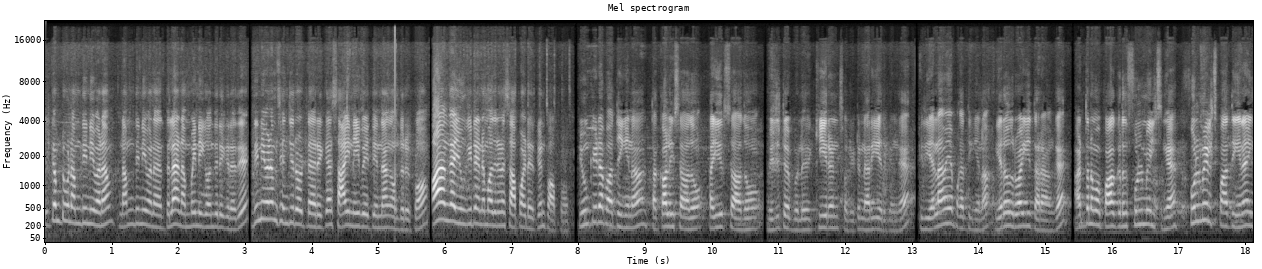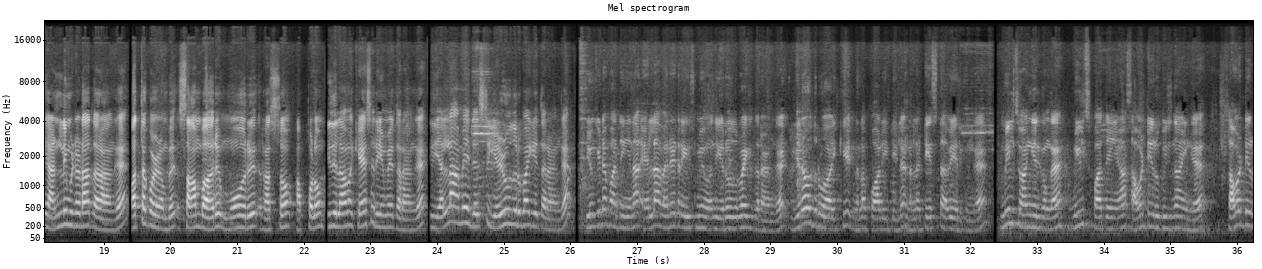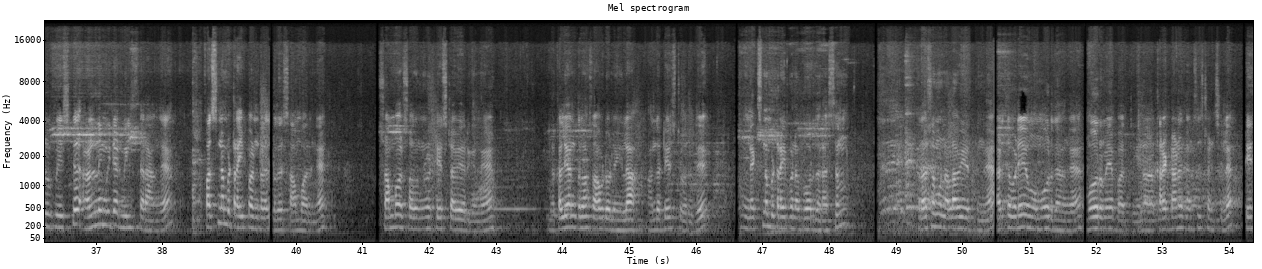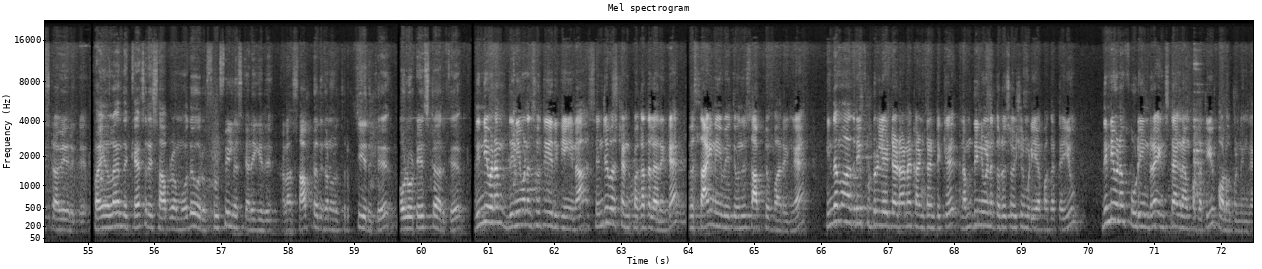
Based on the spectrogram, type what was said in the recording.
Welcome to நம் தினிவனம் நம் திண்டிவனத்துல நம்ம இன்னைக்கு வந்திருக்கிறது. தினிவனம் செஞ்சி ரோட்ல இருக்க சாய் நெய்வேத்தியம் தாங்க வந்திருக்கோம். வாங்க இவங்க கிட்ட என்ன மாதிரியான சாப்பாடு இருக்குன்னு பார்ப்போம். இவங்க கிட்ட பாத்தீங்கன்னா தக்காளி சாதம் தயிர் சாதம் வெஜிடபிள் கீரைன்னு சொல்லிட்டு நிறைய இருக்குங்க. இது எல்லாமே பாத்தீங்கன்னா இருபது ரூபாய்க்கு தராங்க. அடுத்து நம்ம பாக்குறது ஃபுல் மீல்ஸ்ங்க ஃபுல் மீல்ஸ் பாத்தீங்கன்னா இங்க அன்லிமிட்டடா தராங்க. வத்த குழம்பு சாம்பார் மோர் ரசம் அப்பளம் இது இல்லாம கேசரியுமே தராங்க. இது எல்லாமே ஜஸ்ட் எழுபது ரூபாய்க்கு தராங்க. இவங்க கிட்ட பாத்தீங்கன்னா எல்லா வெரைட்டி ரைஸுமே வந்து இருபது ரூபாய்க்கு தராங்க. இருபது ரூபாய் ரூபாய்க்கு நல்ல குவாலிட்டியில் நல்ல டேஸ்ட்டாகவே இருக்குங்க. மீல்ஸ் வாங்கியிருக்கோங்க. மீல்ஸ் பார்த்தீங்கன்னா செவன்ட்டி ருபீஸ் தான் இங்கே. செவன்ட்டி ருபீஸ்க்கு அன்லிமிட்டட் மீல்ஸ் தராங்க. ஃபர்ஸ்ட் நம்ம ட்ரை பண்ணுறது சாம்பாருங்க. சாம்பார் சாதம் டேஸ்ட்டாகவே இருக்குங்க. இந்த கல்யாணத்தெல்லாம் சாப்பிடுவோம் இல்லைங்களா? அந்த டேஸ்ட் வருது. நெக்ஸ்ட் நம்ம ட்ரை பண்ண போகிறது ரசம். ரசமும் நல்லாவே இருக்குங்க. அடுத்தபடியே உங்கள் மோர் தாங்க. மோருமே பார்த்தீங்கன்னா கரெக்டான கன்சிஸ்டன்சியில் டேஸ்ட்டாகவே இருக்குது ஃபைனலாக இந்த கேசரி சாப்பிடும் போது ஒரு ஃபுல்ஃபில்னஸ் கிடைக்குது. நல்லா சாப்பிட்டதுக்கான ஒரு திருப்தி இருக்குது அவ்வளோ டேஸ்ட்டாக இருக்குது திண்டிவனம் திண்டிவனம் சுற்றி இருக்கீங்கன்னா செஞ்சி பஸ் ஸ்டாண்ட் பக்கத்தில் இருக்க இப்போ சாய் நைவேத்தி வந்து சாப்பிட்டு பாருங்க. இந்த மாதிரி ஃபுட் ரிலேட்டடான கண்டென்ட்டுக்கு நம் திண்டிவனத்தோட சோஷியல் மீடியா பக்கத்தையும் திண்டிவனம் ஃபுடின்ற இன்ஸ்டாகிராம் பக்கத்தையும் ஃபாலோ பண்ணுங்க.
